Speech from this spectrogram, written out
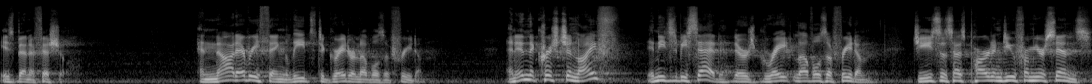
is beneficial. And not everything leads to greater levels of freedom. And in the Christian life, it needs to be said there's great levels of freedom. Jesus has pardoned you from your sins.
